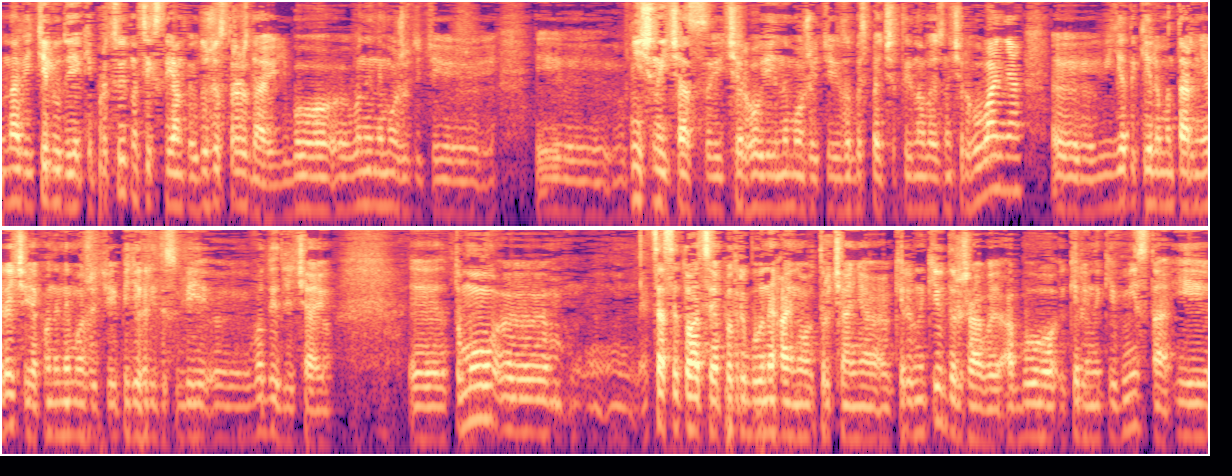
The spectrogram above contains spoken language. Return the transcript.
Навіть ті люди, які працюють на цих стоянках, дуже страждають, бо вони не можуть в нічний час чергові не можуть забезпечити належне чергування. Є такі елементарні речі, як вони не можуть підігріти собі води для чаю. Е, Тому е, ця ситуація потребує негайного втручання керівників держави або керівників міста і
